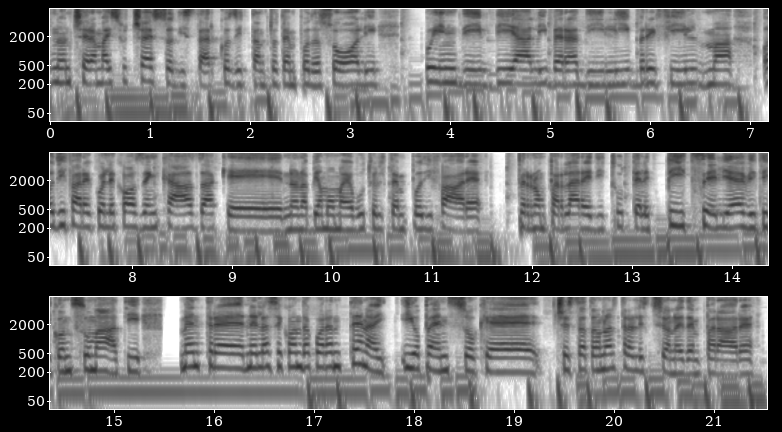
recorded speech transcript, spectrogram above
non c'era mai successo di stare così tanto tempo da soli, quindi via libera di libri, film o di fare quelle cose in casa che non abbiamo mai avuto il tempo di fare, per non parlare di tutte le pizze e lieviti consumati. Mentre nella seconda quarantena io penso che c'è stata un'altra lezione da imparare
